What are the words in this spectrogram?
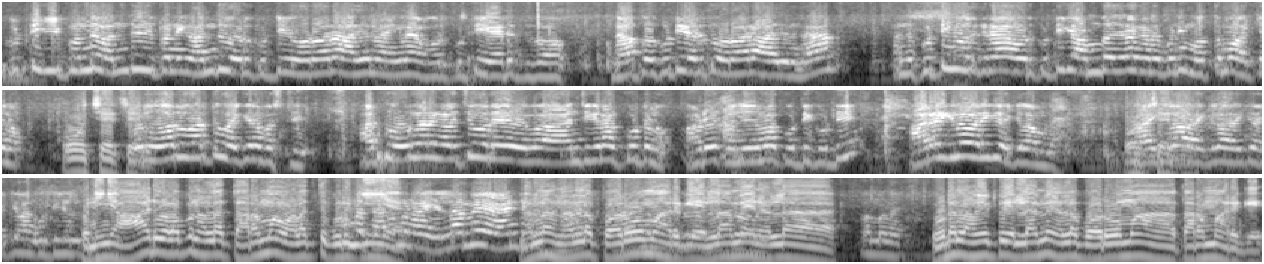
குட்டிக்கு இப்போ வந்து வந்து இப்போ நீங்க வந்து ஒரு குட்டி ஒரு வாரம் ஆகுதுன்னு வைங்களேன். ஒரு குட்டி எடுத்துக்கோம் நாற்பது குட்டி எடுத்து ஒரு வாரம் ஆகுதுன்னா அந்த குட்டிக்கு ஒரு கிராம் ஒரு குட்டிக்கு ஐம்பது கிராம் கணக்கு பண்ணி மொத்தமா வைக்கணும். ஓ சரி சரி. ஒரு ஒரு வாரத்துக்கு வைக்கணும் ஃபர்ஸ்ட் அடுத்து ஒரு வாரம் கழிச்சு ஒரு அஞ்சு கிராம் கூட்டணும். அப்படியே கொஞ்சம் கொஞ்சமா கூட்டி கூட்டி. அரை கிலோ வரைக்கும் வைக்கலாம்ல. நீங்க ஆடு வளர்ப்பு நல்லா தரமா வளர்த்து கொடுக்கீங்க. நல்லா நல்ல பருவமா இருக்கு. எல்லாமே நல்ல உடல் அமைப்பு எல்லாமே நல்ல பருவமா தரமா இருக்கு.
